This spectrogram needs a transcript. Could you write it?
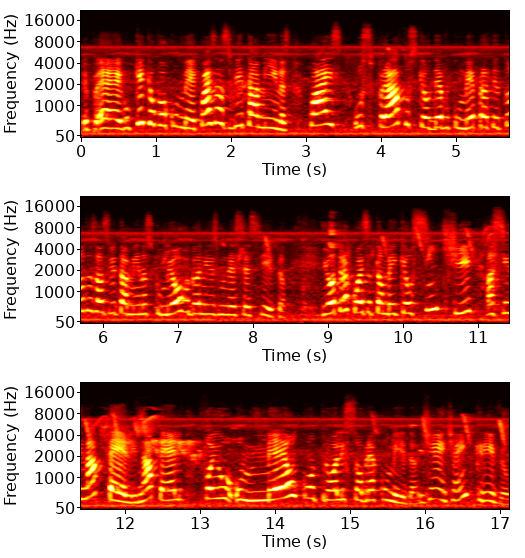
é, o que, que eu vou comer, quais as vitaminas, quais os pratos que eu devo comer para ter todas as vitaminas que o meu organismo necessita. E outra coisa também que eu senti assim na pele, na pele, foi o, o meu controle sobre a comida. Gente, é incrível.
